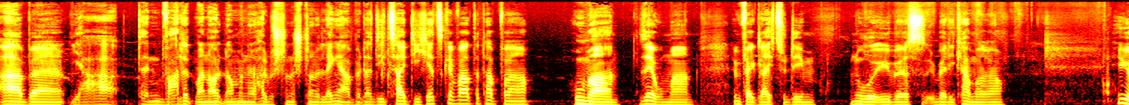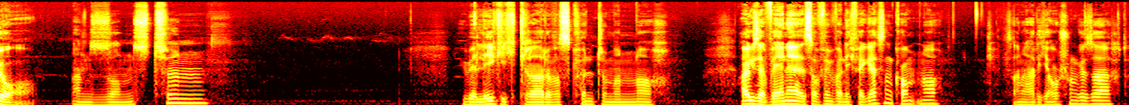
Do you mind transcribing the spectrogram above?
Aber ja, dann wartet man halt noch mal eine halbe Stunde, Stunde länger. Aber die Zeit, die ich jetzt gewartet habe, war human. Sehr human. Im Vergleich zu dem nur übers, über die Kamera. Ja, ansonsten überlege ich gerade, was könnte man noch. Aber wie gesagt, Werner ist auf jeden Fall nicht vergessen, kommt noch. Das andere hatte ich auch schon gesagt.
